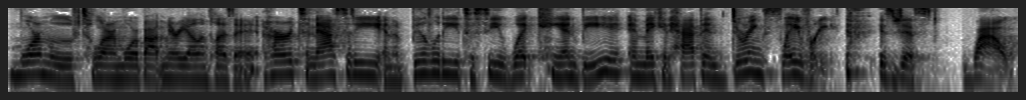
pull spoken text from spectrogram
more moved to learn more about Mary Ellen Pleasant. Her tenacity and ability to see what can be and make it happen during slavery is just wow.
